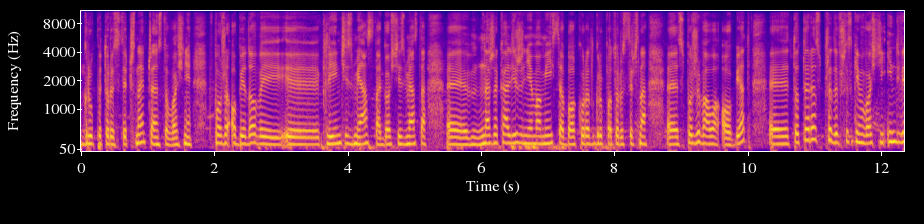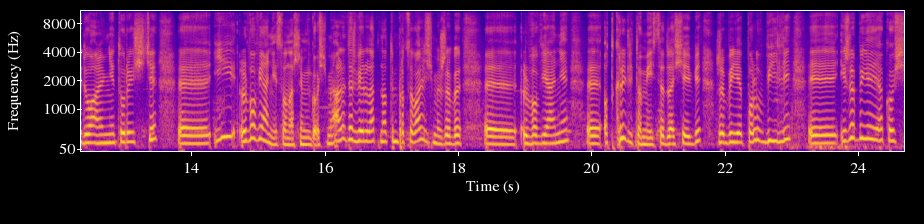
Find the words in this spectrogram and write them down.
grupy turystyczne. Często właśnie w porze obiadowej y, klienci z miasta, goście z miasta y, narzekali, że nie ma miejsca, bo akurat grupa turystyczna y, spożywała obiad. To teraz przede wszystkim właśnie indywidualnie turyści i lwowianie są naszymi gośćmi, ale też wiele lat nad tym pracowaliśmy, żeby lwowianie odkryli to miejsce dla siebie, żeby je polubili i żeby je jakoś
